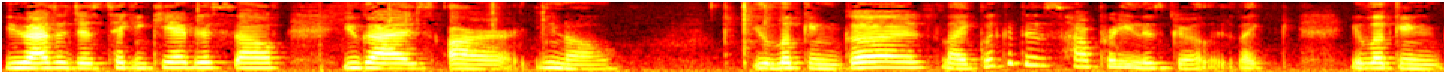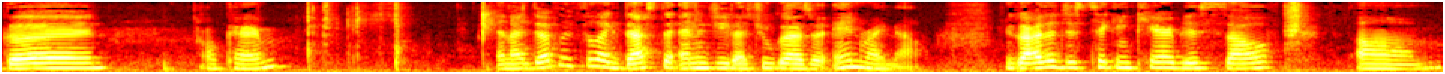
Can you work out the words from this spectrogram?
You guys are just taking care of yourself. You guys are, you know, you're looking good. Like, look at this, how pretty this girl is. Like, you're looking good, okay? And I definitely feel like that's the energy that you guys are in right now. You guys are just taking care of yourself, um,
